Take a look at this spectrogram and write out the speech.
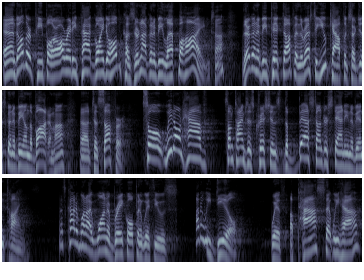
And other people are already packed going to hope because they're not going to be left behind. Huh? They're going to be picked up, and the rest of you Catholics are just going to be on the bottom huh? Uh, to suffer. So we don't have, sometimes as Christians, the best understanding of end times. That's kind of what I want to break open with you is how do we deal with a past that we have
